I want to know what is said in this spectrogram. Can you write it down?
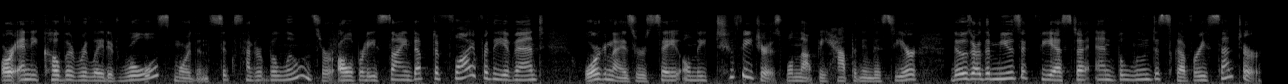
or any COVID related rules. More than 600 balloons are already signed up to fly for the event. Organizers say only two features will not be happening this year. Those are the Music Fiesta and Balloon Discovery Center.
